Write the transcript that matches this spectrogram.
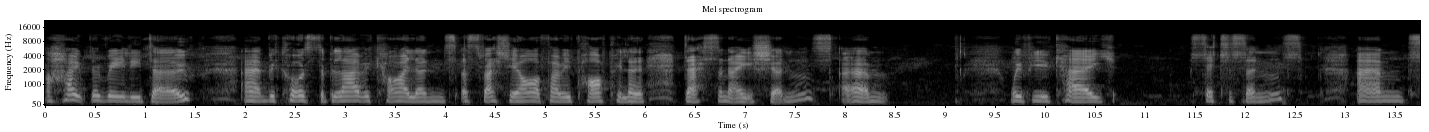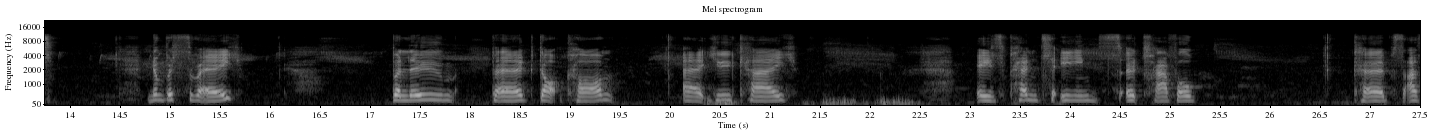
I hope they really do um, because the Balearic Islands especially are very popular destinations um, with UK citizens. And number three Bloomberg.com uh, UK is Pentain's uh, travel curbs as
